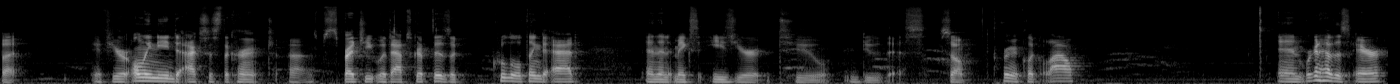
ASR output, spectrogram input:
But if you're only needing to access the current uh, spreadsheet with AppScript, this is a cool little thing to add, and then it makes it easier to do this. So we're to click Allow, and we're to have this error,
